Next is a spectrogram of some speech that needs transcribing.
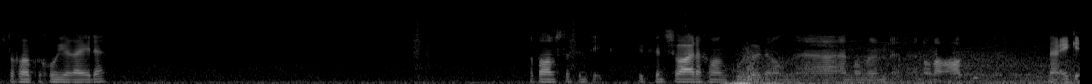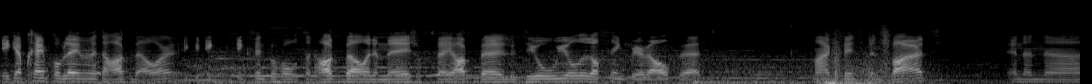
Is toch ook een goede reden? Althans, dat vind ik. Ik vind zwaarden gewoon cooler dan, eh, dan, een, dan een hak. Nou, ik, ik heb geen problemen met de hakbel hoor. Ik, ik, ik vind bijvoorbeeld een hakbel en een mees of twee hakbellen dual wielden, dat vind ik weer wel vet. Maar ik vind een zwaard en een... eh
